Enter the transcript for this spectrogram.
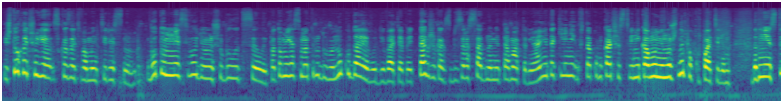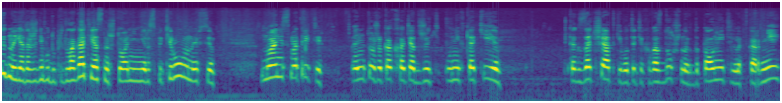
И что хочу я сказать вам интересно. Вот у меня сегодня он еще был и целый. Потом я смотрю, думаю, ну куда его девать опять? Так же, как с безрассадными томатами. Они такие не, в таком качестве никому не нужны покупателям. Да мне стыдно, я даже не буду предлагать. Ясно, что они не распакированные все. Но они, смотрите, они тоже как хотят жить. У них такие как зачатки вот этих воздушных дополнительных корней.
